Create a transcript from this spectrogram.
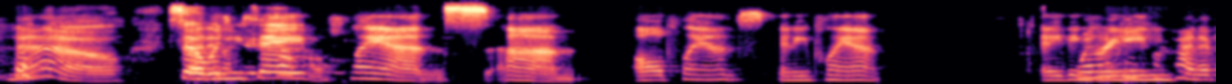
no. So when you say plants, um, all plants, any plant, anything We're green kind of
